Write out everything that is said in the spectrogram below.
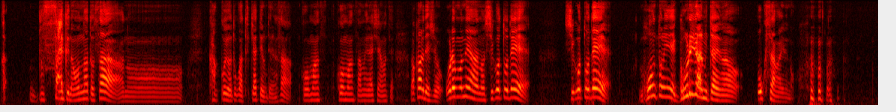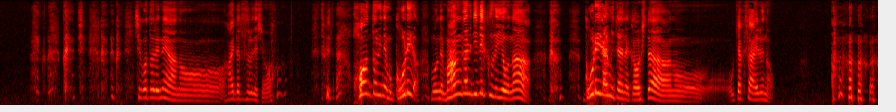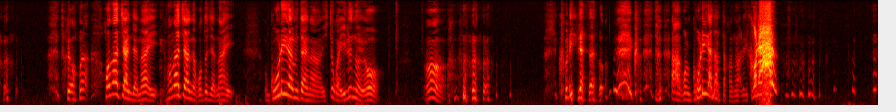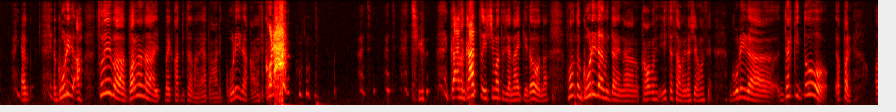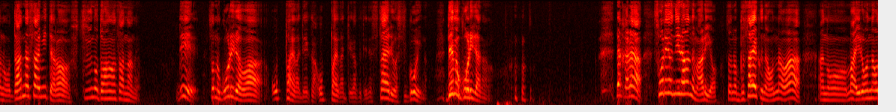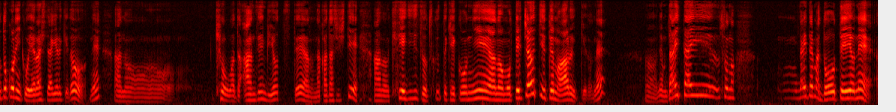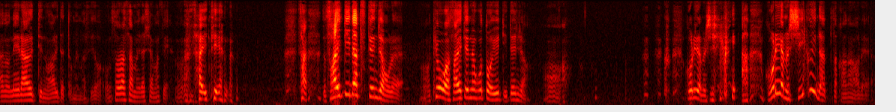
ー、ぶっ細工な女とさ、あのーかっこいい男が付き合ってるみたいなさ、コーマン、さんもいらっしゃいませ。わかるでしょ？俺もね、あの、仕事で、仕事で、本当にね、ゴリラみたいな奥さんがいるの。仕事でね、あのー、配達するでしょ？本当にね、もうゴリラ、もうね、漫画に出てくるような、ゴリラみたいな顔した、あのー、お客さんいるの。それほな、ほなちゃんじゃない。ほなちゃんのことじゃない。ゴリラみたいな人がいるのよ。うん。ゴリラだろ。あ、これゴリラだったかな？あれこらや、ゴリラ、あ、そういえばバナナいっぱい買ってたな。やっぱあれゴリラかなってこら違う。ガガッツ石松じゃないけど、な、ほんとゴリラみたいなあの顔の人、伊勢さんもいらっしゃいますよ。ゴリラだけど、やっぱり、あの、旦那さん見たら普通の旦那さんなのよ。で、そのゴリラはおっぱいがでかいおっぱいがでかくてねスタイルはすごいのでもゴリラなのだからそれを狙うのもあるよ。そのブサイクな女はあのー、まあいろんな男にこうやらせてあげるけどねあのー、今日は安全日よっつってあの仲出ししてあの既成事実を作って結婚にあの持ってっちゃうっていう手もあるけどね、うん、でも大体その大体まあ童貞をねあの狙うっていうのはありだと思いますよ。そらさんもいらっしゃいませ。最低やな。最低だっつってんじゃん俺。今日は最低なことを言うって言ってんじゃん、うん。ゴリラの飼育員あゴリラの飼育員だったかなあれ。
